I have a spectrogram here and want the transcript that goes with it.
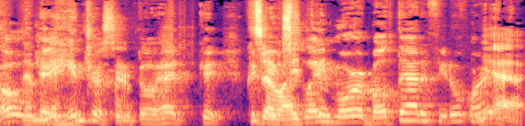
Oh, okay, the interesting. Go ahead. Could, could so you explain think, more about that if you don't mind? Yeah.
